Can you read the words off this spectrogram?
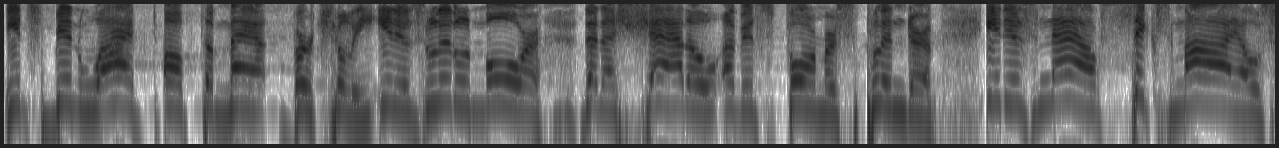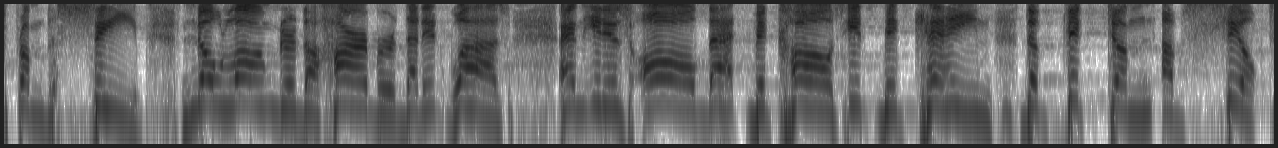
It's been wiped off the map virtually. It is little more than a shadow of its former former splendor. It is now six miles from the sea, no longer the harbor that it was. And it is all that because it became the victim of silt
